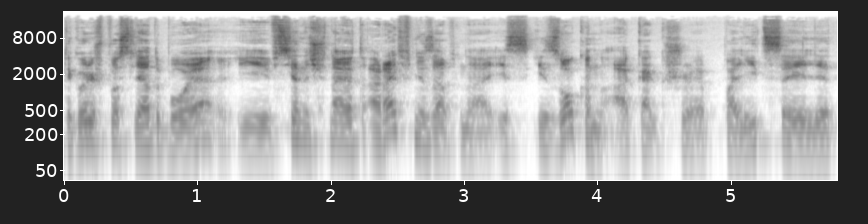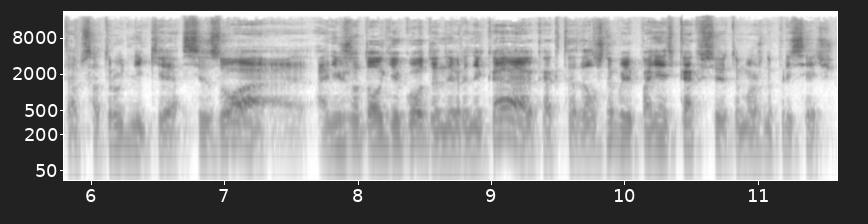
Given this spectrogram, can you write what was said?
ты говоришь после отбоя, и все начинают орать внезапно из, из окон, а как же полиция или там сотрудники СИЗО, а, они же за долгие годы наверняка как-то должны были понять, как все это можно пресечь.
